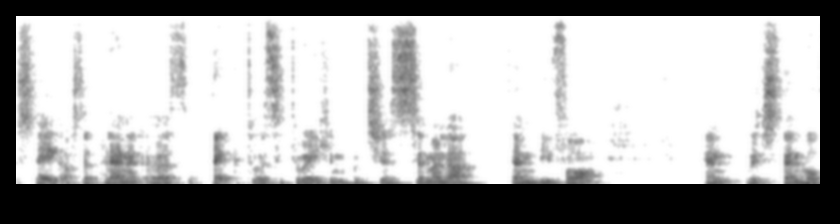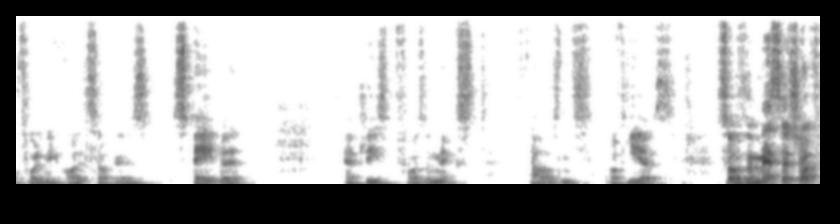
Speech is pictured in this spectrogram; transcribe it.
state of the planet Earth back to a situation which is similar than before and which then hopefully also is stable at least for the next thousands of years. So the message of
